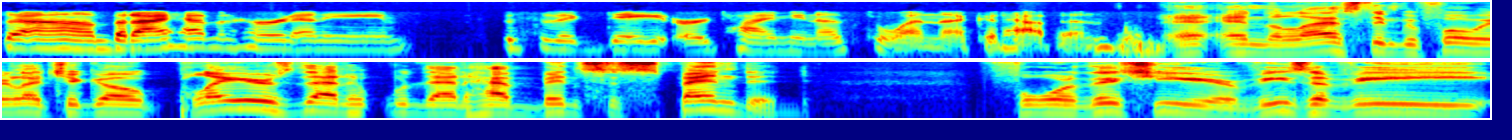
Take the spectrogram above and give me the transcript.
Um, but I haven't heard any specific date or timing as to when that could happen. And, and the last thing before we let you go, players that that have been suspended for this year, vis-a-vis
